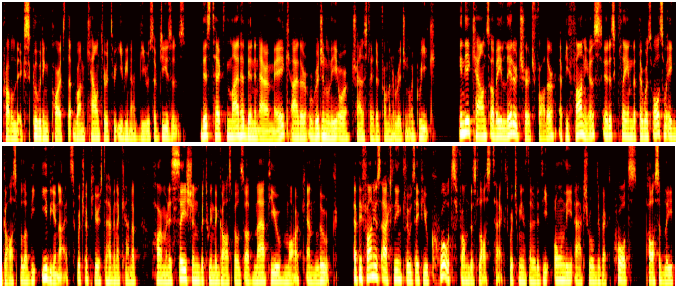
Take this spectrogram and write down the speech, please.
probably excluding parts that run counter to Ebionite views of Jesus. This text might have been in Aramaic, either originally or translated from an original Greek. In the accounts of a later church father, Epiphanius, it is claimed that there was also a gospel of the Ebionites, which appears to have been a kind of harmonization between the gospels of Matthew, Mark, and Luke. Epiphanius actually includes a few quotes from this lost text, which means that it is the only actual direct quotes, possibly,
